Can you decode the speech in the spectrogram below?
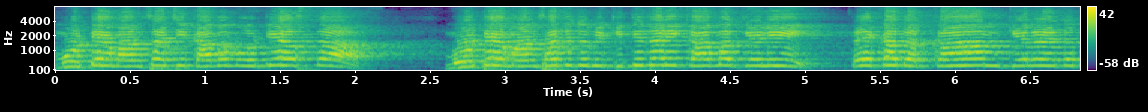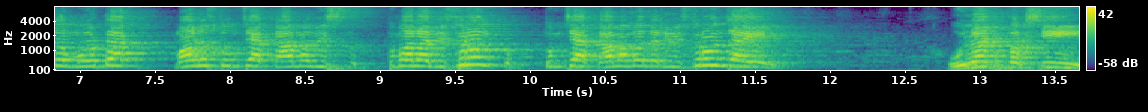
मोठ्या माणसाची कामं मोठी असतात. मोठ्या माणसाची तुम्ही किती जरी कामं केली तर एखादं काम केलं नाही तर तो मोठा माणूस तुमच्या काम विस तुम्हाला विसरून तुमच्या कामाबद्दल विसरून जाईल. उलट पक्षी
